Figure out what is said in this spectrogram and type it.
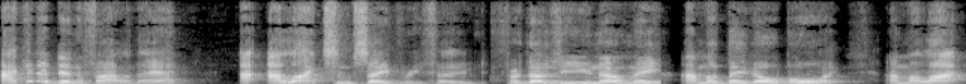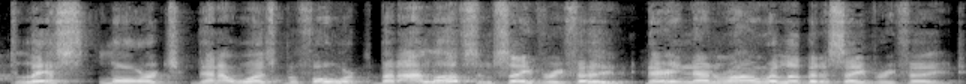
I can identify with that. I, like some savory food. For those of you know me, I'm a big old boy. I'm a lot less large than I was before, but I love some savory food. There ain't nothing wrong with a little bit of savory food.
